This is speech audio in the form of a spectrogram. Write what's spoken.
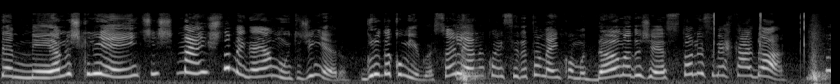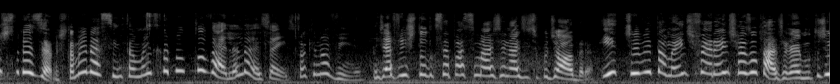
ter menos clientes, mas também ganhar muito dinheiro. Gruda comigo, eu sou Helena, conhecida também como Dama do Gesso. Estou nesse mercado, ó, uns 13 anos. Também não é assim também, porque eu não tô velha, né, gente? Tô aqui novinha. Já fiz tudo que você possa imaginar de tipo de obra. E tive também diferentes resultados. Ganhei muito dinheiro,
